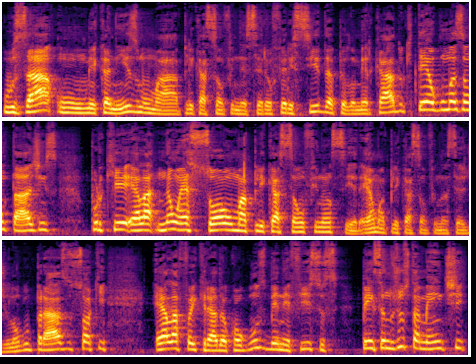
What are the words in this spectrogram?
usar um mecanismo, uma aplicação financeira oferecida pelo mercado, que tem algumas vantagens, porque ela não é só uma aplicação financeira, é uma aplicação financeira de longo prazo, só que ela foi criada com alguns benefícios pensando justamente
